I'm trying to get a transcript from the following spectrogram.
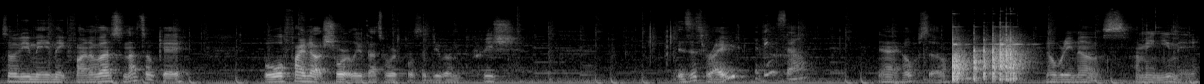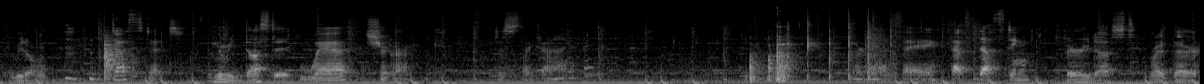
some of you may make fun of us, and that's okay. But we'll find out shortly if that's what we're supposed to do. I'm pretty sure. Is this right? I think so. Yeah, I hope so. Nobody knows. I mean, you may. We don't. Dust it And then we dust it. with sugar. Just like that, I think. We're gonna say that's dusting. Fairy dust right there.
